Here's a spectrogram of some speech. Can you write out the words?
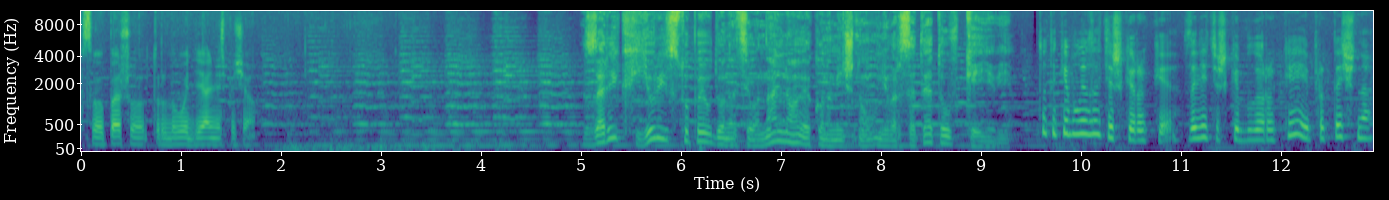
свою першу трудову діяльність почав. За рік Юрій вступив до Національного економічного університету в Києві. То такі були затяжкі роки. Затяжкі були роки, і практично,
